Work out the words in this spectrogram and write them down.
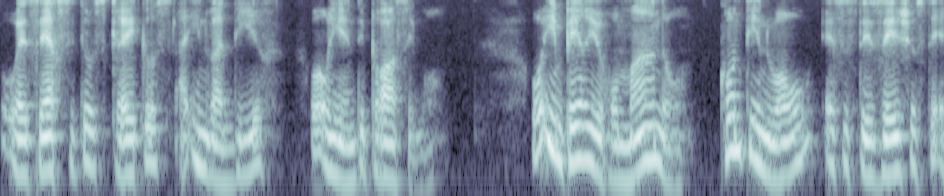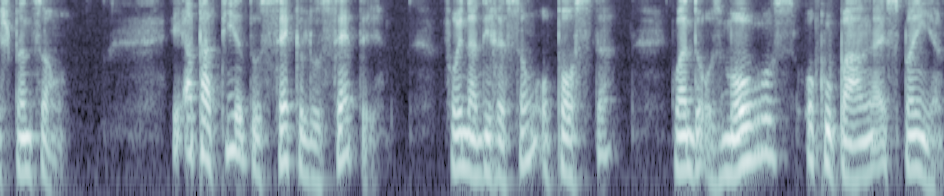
os exércitos gregos a invadir o Oriente Próximo. O Império Romano continuou esses desejos de expansão e, a partir do século VII, foi na direção oposta quando os mouros ocuparam a Espanha.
